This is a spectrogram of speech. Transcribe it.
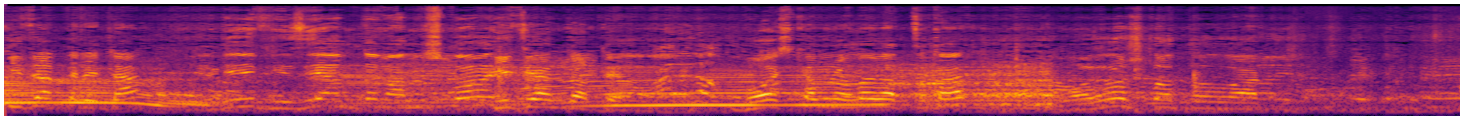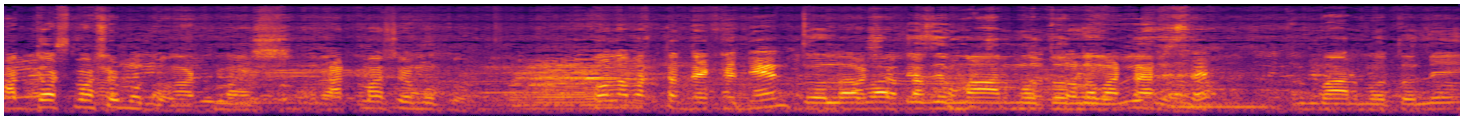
কি জাতের এটা? ভিজে আনতে মানুষ কয়। ফিজিয়ান জাতের। বয়স কেমন হবে বাচ্চাটার? বয়স কত? আট। আট দশ মাসের মতো। আট মাস। আট মাসের মতো। দেখে দেন। তলাবাটে যে মার মতো আসছে। মার মতো নেই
